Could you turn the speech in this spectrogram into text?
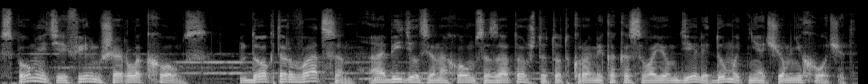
Вспомните фильм «Шерлок Холмс». Доктор Ватсон обиделся на Холмса за то, что тот, кроме как о своем деле, думать ни о чем не хочет.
